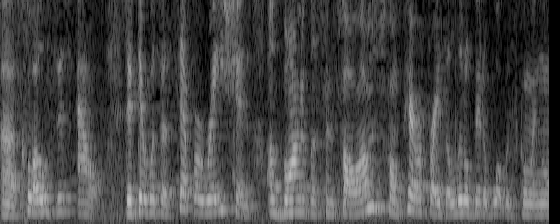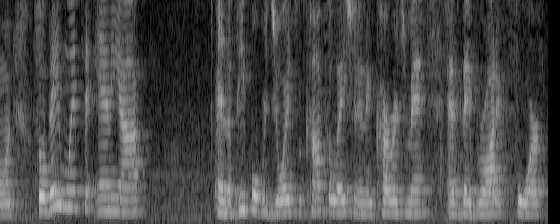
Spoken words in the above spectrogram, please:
uh, close this out. That there was a separation of Barnabas and Saul. I'm just going to paraphrase a little bit of what was going on. So they went to Antioch and the people rejoiced with consolation and encouragement as they brought it forth.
